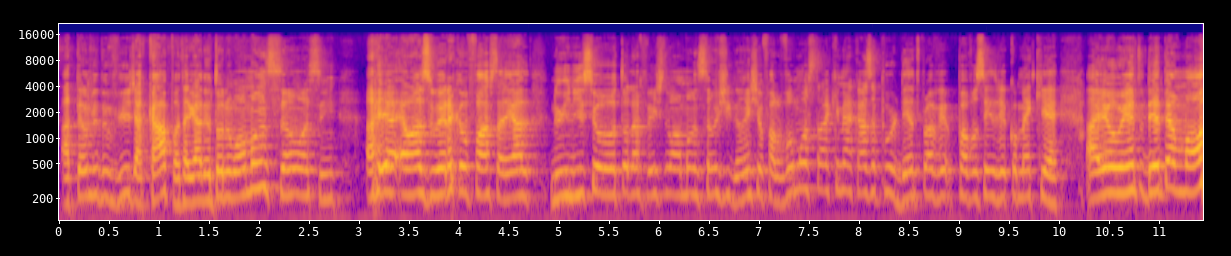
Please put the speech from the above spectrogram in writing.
a thumb do vídeo, a capa, tá ligado? Eu tô numa mansão, assim. Aí é é uma zoeira que eu faço, tá ligado? No início eu tô na frente de uma mansão gigante, eu falo, vou mostrar aqui minha casa por dentro pra, ver, pra vocês verem como é que é. Aí eu entro dentro, é mó...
